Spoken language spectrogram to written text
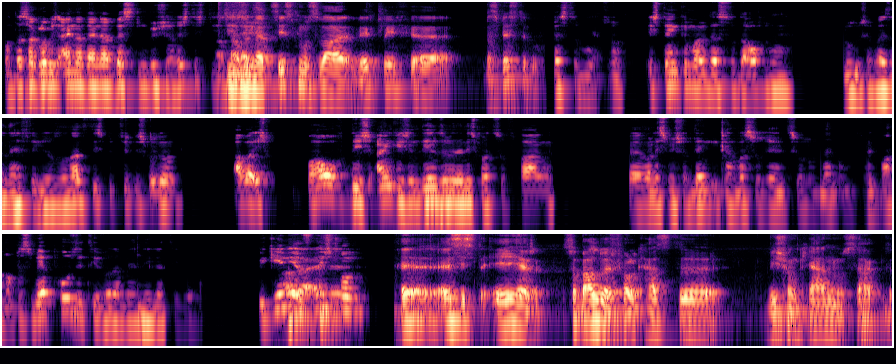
Und das war, glaube ich, einer deiner besten Bücher, richtig? Die, Aber dieses Narzissmus war wirklich äh, das beste Buch. beste Buch. So. Ich denke mal, dass du da auch eine, logischerweise eine heftige Resonanz diesbezüglich bekommen. Aber ich brauche dich eigentlich in dem Sinne nicht mal zu fragen, äh, weil ich mir schon denken kann, was für Reaktionen in deinem Umfeld waren. Ob es mehr positive oder mehr negative waren. Wir gehen Aber jetzt es nicht ist- vom. Äh, es ist eher, sobald du Erfolg hast, äh, wie schon Keanu sagt,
